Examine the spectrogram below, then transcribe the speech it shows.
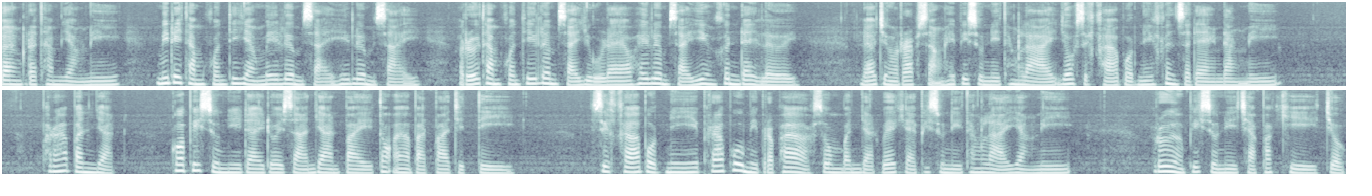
การกระทำอย่างนี้ไม่ได้ทำคนที่ยังไม่เลื่อมใสให้เลื่อมใส หรือทำคนที่เลื่อมใสอยู่แล้วให้เลื่อมใสยิ่งขึ้นได้เลย แล้วจึงรับสั่งให้ภิกษุณีทั้งหลายยกสิกขาบทนี้ขึ้นแสดงดังนี้ พระบัญญัติก็ภิกษุณีใดโดยสารยานไปต้องอาบัติปาจิตตีสิกขาบทนี้พระผู้มีพระภาคทรงบัญญัติไว้แก่ภิกษุณีทั้งหลายอย่างนี้ เรื่องภิกษุณีชาพักคีจบ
